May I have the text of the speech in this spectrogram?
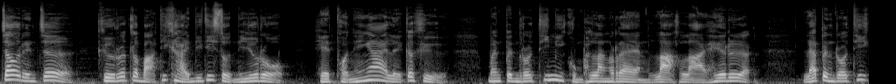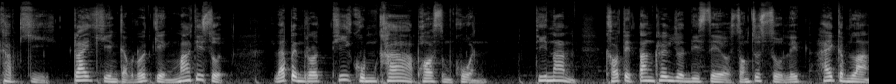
เจ้า Ranger คือรถกระบะที่ขายดีที่สุดในยุโรป เหตุผลง่ายๆเลยก็คือ มันเป็นรถที่มีขุมพลังแรงหลากหลายให้เลือก และเป็นรถที่ขับขี่ใกล้เคียงกับรถเก่งมากที่สุด และเป็นรถที่คุ้มค่าพอสมควร ที่นั่นเขาติดตั้งเครื่องยนต์ดีเซล 2.0 ลิตร ให้กำลัง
